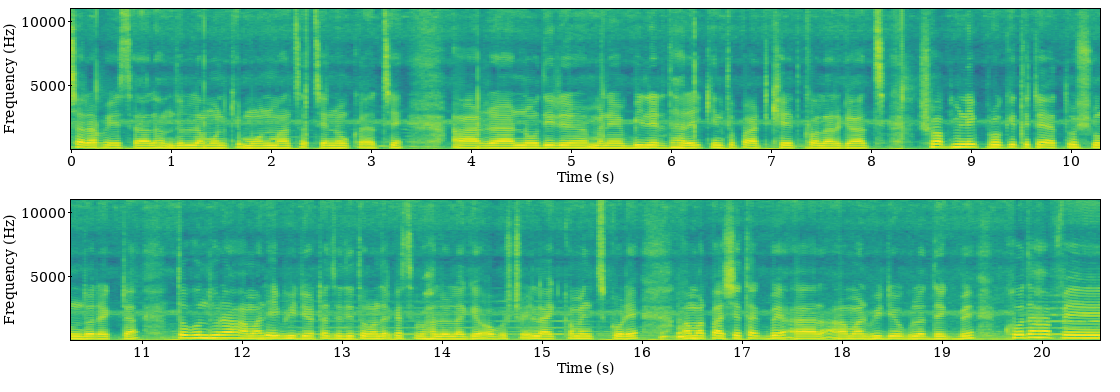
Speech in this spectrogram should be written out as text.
ছাড়া হয়েছে, আলহামদুলিল্লাহ। মনকে মন, মাছ আছে, নৌকা আছে। আর নদীর মানে বিলের ধারেই কিন্তু পাট ক্ষেত, কলার গাছ, সব মিলে প্রকৃতিটা এত সুন্দর একটা। তো বন্ধুরা, আমার এই ভিডিওটা যদি তোমাদের কাছে ভালো লাগে, অবশ্যই লাইক কমেন্টস করে আমার পাশে থাকবে আর আমার ভিডিওগুলো দেখবে। খোদা হাফেজ!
